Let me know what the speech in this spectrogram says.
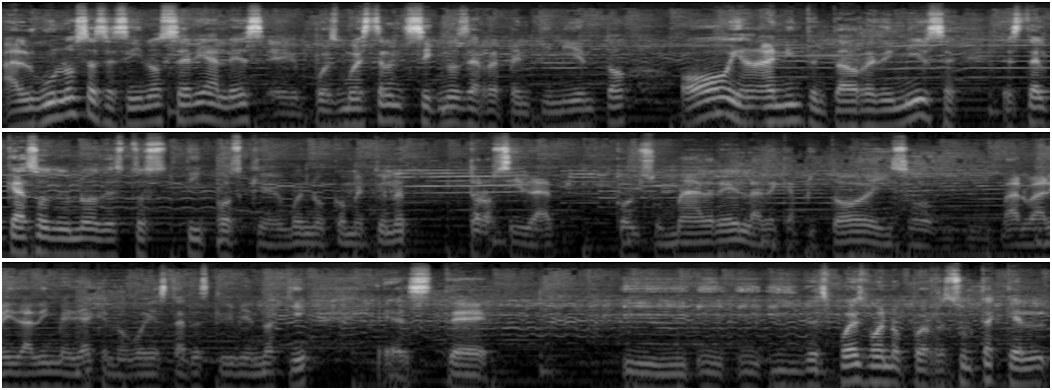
Algunos asesinos seriales pues muestran signos de arrepentimiento o han intentado redimirse. Está el caso de uno de estos tipos que, bueno, cometió una atrocidad con su madre, la decapitó e hizo barbaridad y media que no voy a estar describiendo aquí. Este. Y, después, bueno, pues resulta que él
